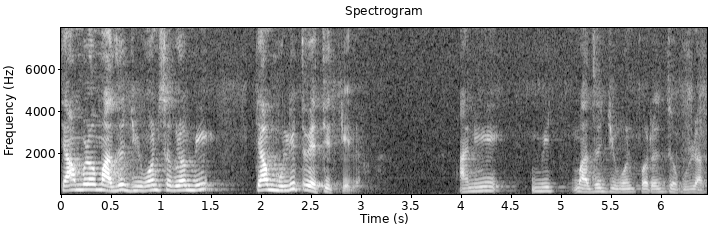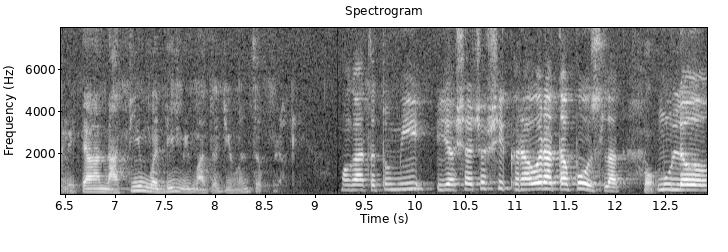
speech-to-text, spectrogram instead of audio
त्यामुळं माझं जीवन सगळं मी त्या मुलीत व्यतीत केलं. आणि मी माझं जीवन परत जगू लागले. त्या नातीमध्ये मी माझं जीवन जगू लागले. मग आता तुम्ही यशाच्या शिखरावर आता पोहोचलात. हो. मुलं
